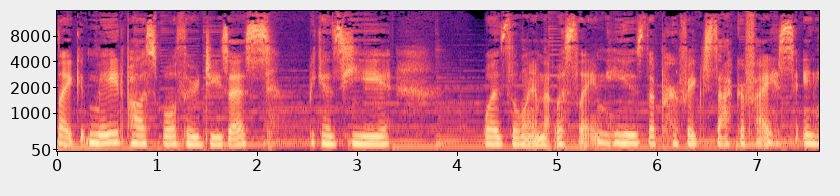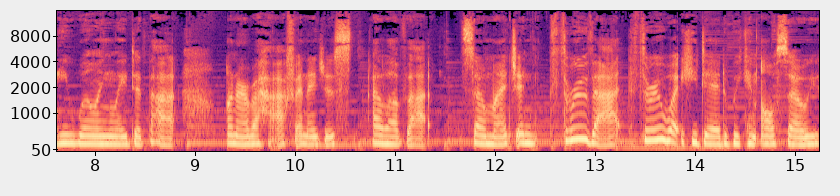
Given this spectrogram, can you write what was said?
like made possible through Jesus because he was the lamb that was slain. He is the perfect sacrifice and he willingly did that on our behalf. And I just, I love that so much. And through that, through what he did, we can also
